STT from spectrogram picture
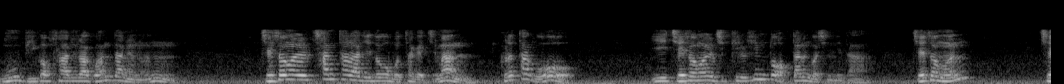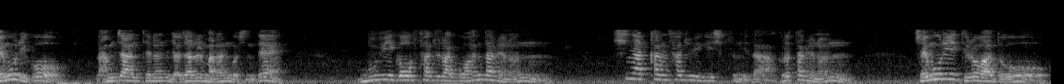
무비겁 사주라고 한다면은 재성을 찬탈하지도 못하겠지만 그렇다고 이 재성을 지킬 힘도 없다는 것입니다. 재성은 재물이고 남자한테는 여자를 말하는 것인데 무비겁 사주라고 한다면은 신약한 사주이기 쉽습니다. 그렇다면은 재물이 들어와도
